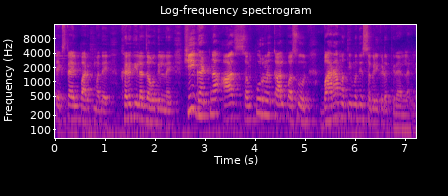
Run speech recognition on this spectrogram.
टेक्स्टाईल पार्कमध्ये खरेदीला जाऊ दिलं नाही. ही घटना आज संपूर्ण कालपासून बारामतीमध्ये सगळीकडे फिरायला लागली.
